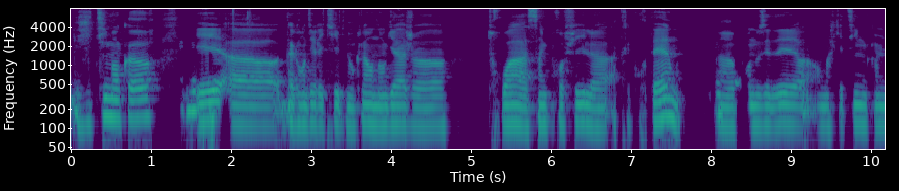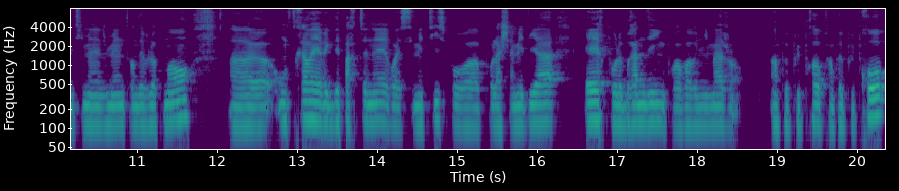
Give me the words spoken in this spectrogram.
légitime encore et euh, d'agrandir l'équipe. Donc là, on engage trois à cinq profils à très court terme mmh. pour nous aider en marketing, community management, en développement. on travaille avec des partenaires, ouais, c'est Métis pour, pour l'achat média, R pour le branding, pour avoir une image un peu plus propre, un peu plus pro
